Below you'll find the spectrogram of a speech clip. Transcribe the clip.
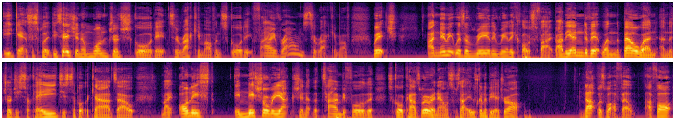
he gets a split decision and one judge scored it to Rakhimov and scored it five rounds to Rakhimov which I knew it was a really really close fight. By the end of it when the bell went and the judges took ages to put the cards out my honest initial reaction at the time before the scorecards were announced was that it was going to be a draw that was what I felt. I thought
